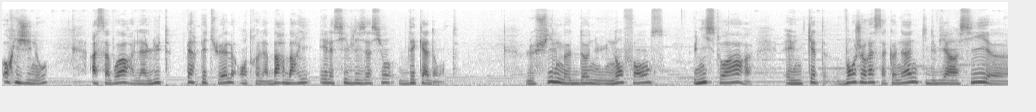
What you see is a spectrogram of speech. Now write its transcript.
originaux, à savoir la lutte perpétuelle entre la barbarie et la civilisation décadente le film donne une enfance, une histoire et une quête vengeresse à Conan qui devient ainsi euh,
